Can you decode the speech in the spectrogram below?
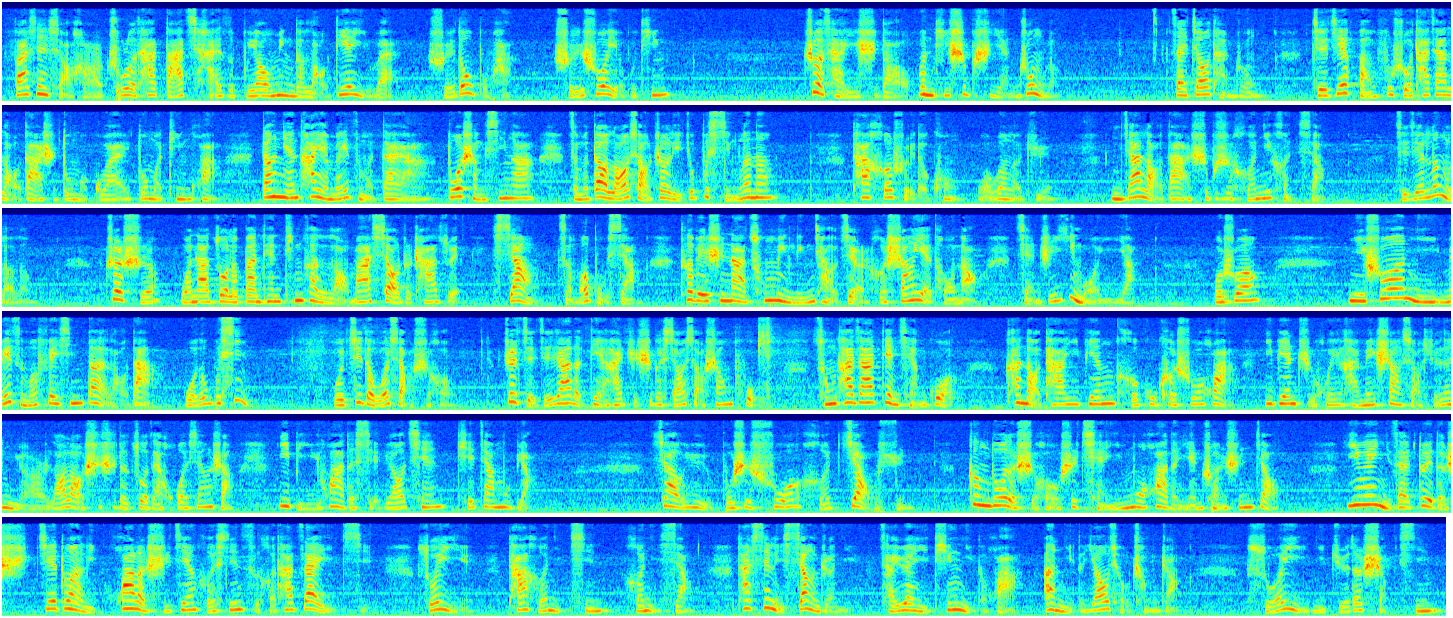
发现小孩除了他打起孩子不要命的老爹以外，谁都不怕，谁说也不听。这才意识到问题是不是严重了。在交谈中，姐姐反复说他家老大是多么乖，多么听话，当年他也没怎么带啊，多省心啊，怎么到老小这里就不行了呢？他喝水的空，我问了句。你家老大是不是和你很像？姐姐愣了愣。这时，我那做了半天听课的老妈笑着插嘴：“像？怎么不像？特别是那聪明灵巧劲儿和商业头脑，简直一模一样。”我说：“你说你没怎么费心带老大，我都不信。”我记得我小时候，这姐姐家的店还只是个小小商铺，从她家店前过。看到他一边和顾客说话，一边指挥还没上小学的女儿老老实实地坐在货箱上，一笔一画地写标签、贴价目表。教育不是说和教训，更多的时候是潜移默化的言传身教。因为你在对的时阶段里花了时间和心思和他在一起，所以他和你亲，和你像，他心里向着你，才愿意听你的话。按你的要求成长，所以你觉得省心。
